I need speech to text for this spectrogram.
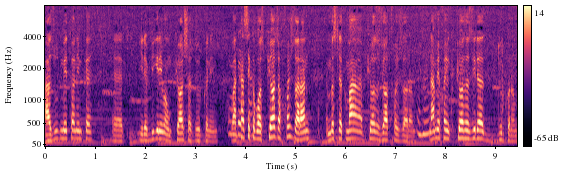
از می‌تونیم که ایره بگیریم و پیازش دور کنیم. و کسی که باز پیاز خوش دارن مثل که من پیاز زیاد خوش دارم. نمی‌خوایم که پیاز زیر دور کنم.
